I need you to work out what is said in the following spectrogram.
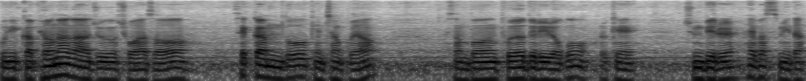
보니까 변화가 아주 좋아서 색감도 괜찮고요. 그래서 한번 보여드리려고 이렇게 준비를 해봤습니다.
